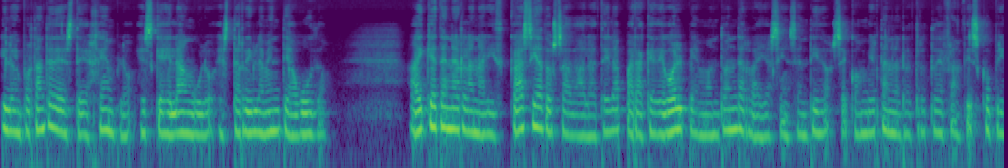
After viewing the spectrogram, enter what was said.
y lo importante de este ejemplo es que el ángulo es terriblemente agudo hay que tener la nariz casi adosada a la tela para que de golpe un montón de rayas sin sentido se convierta en el retrato de Francisco I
